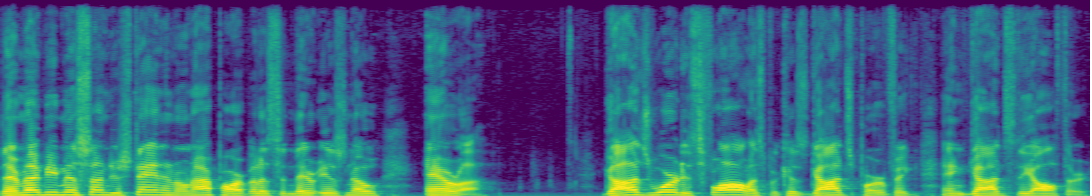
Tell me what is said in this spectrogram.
There may be misunderstanding on our part, but listen, there is no error. God's word is flawless because God's perfect and God's the author.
